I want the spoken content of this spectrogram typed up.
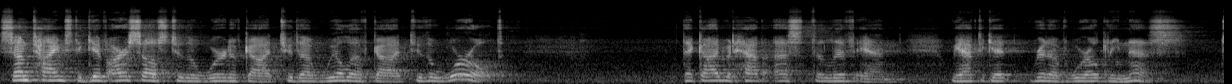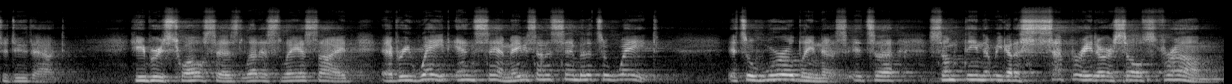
Sometimes to give ourselves to the Word of God, to the will of God, to the world that God would have us to live in, we have to get rid of worldliness to do that. Hebrews 12 says, Let us lay aside every weight and sin. Maybe it's not a sin, but it's a weight. It's a worldliness. It's a something that we got to separate ourselves from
